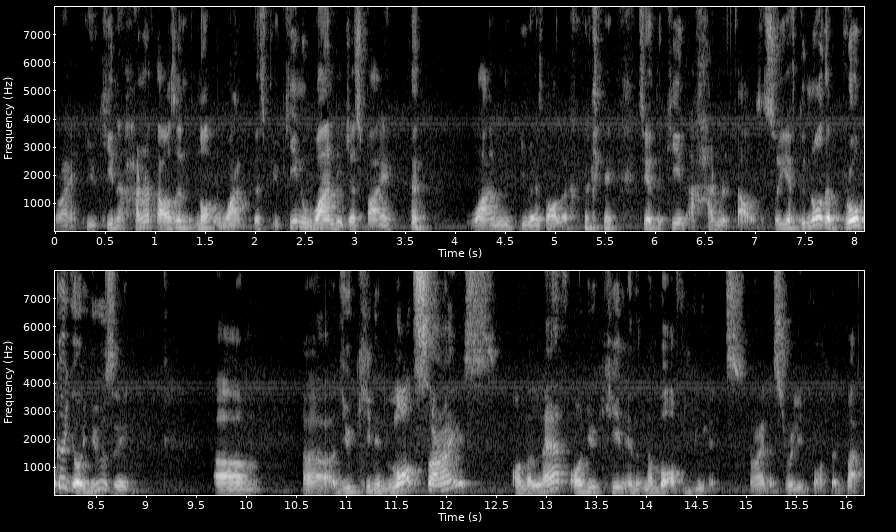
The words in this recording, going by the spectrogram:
right? You key in 100,000, not one, because if you key in one, they just buy one US dollar, okay? So you have to key in 100,000. So you have to know the broker you're using, um, uh, you key in lot size on the left, or you key in the number of units, right? That's really important. But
